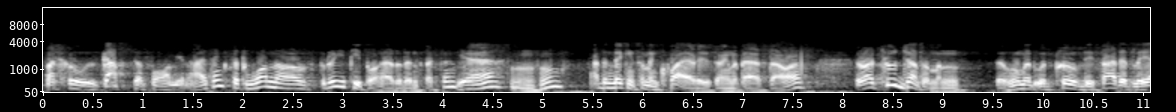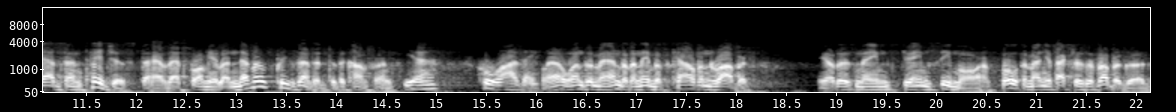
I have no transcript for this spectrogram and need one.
But who's got the formula? I think that one of three people has it, Inspector. Yeah? Mm-hmm. I've been making some inquiries during the past hour. There are two gentlemen to whom it would prove decidedly advantageous to have that formula never presented to the conference. Yeah? Who are they? Well, one's a man by the name of Calvin Roberts. The other's named James Seymour. Both are manufacturers of rubber goods.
